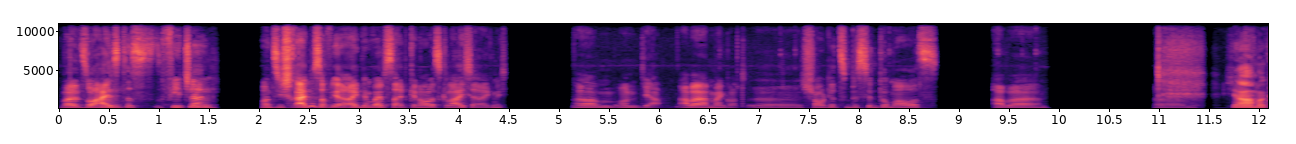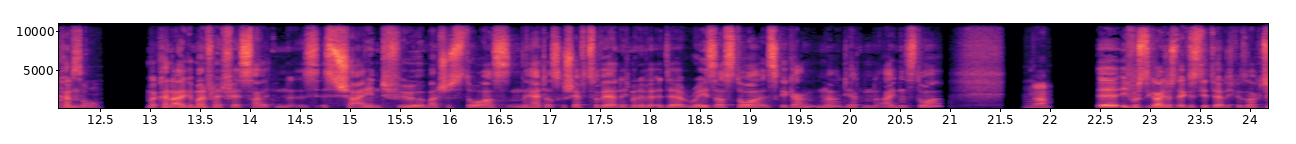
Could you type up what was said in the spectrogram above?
weil so heißt hm. das Feature hm. und sie schreiben es auf ihrer eigenen Website, genau das gleiche eigentlich. Ähm, und ja, aber mein Gott, äh, schaut jetzt ein bisschen dumm aus, aber ähm, ja, man kann, so man kann allgemein vielleicht festhalten, es, es, scheint für manche Stores ein härteres Geschäft zu werden. Ich meine, der Razer Store ist gegangen, ne? Die hatten einen eigenen Store. Ja. Äh, ich wusste gar nicht, dass das existiert, ehrlich gesagt.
